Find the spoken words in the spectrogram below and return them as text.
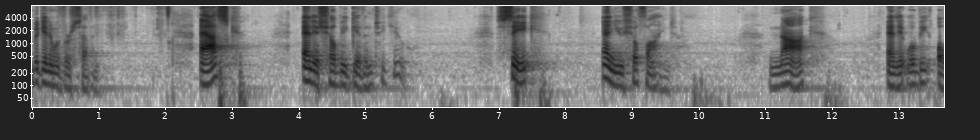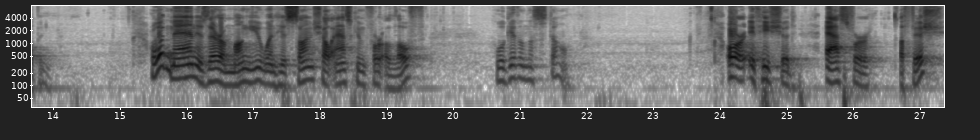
beginning with verse 7. Ask, and it shall be given to you. Seek, and you shall find. Knock, and it will be open. Or what man is there among you when his son shall ask him for a loaf, will give him a stone? Or if he should ask for a fish,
